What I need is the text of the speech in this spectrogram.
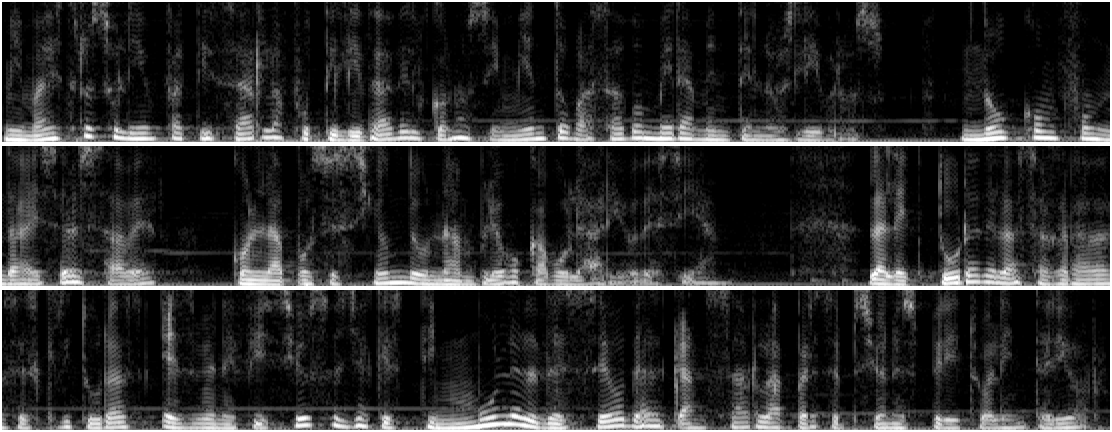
mi maestro solía enfatizar la futilidad del conocimiento basado meramente en los libros. No confundáis el saber con la posesión de un amplio vocabulario, decía. La lectura de las Sagradas Escrituras es beneficiosa ya que estimula el deseo de alcanzar la percepción espiritual interior,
